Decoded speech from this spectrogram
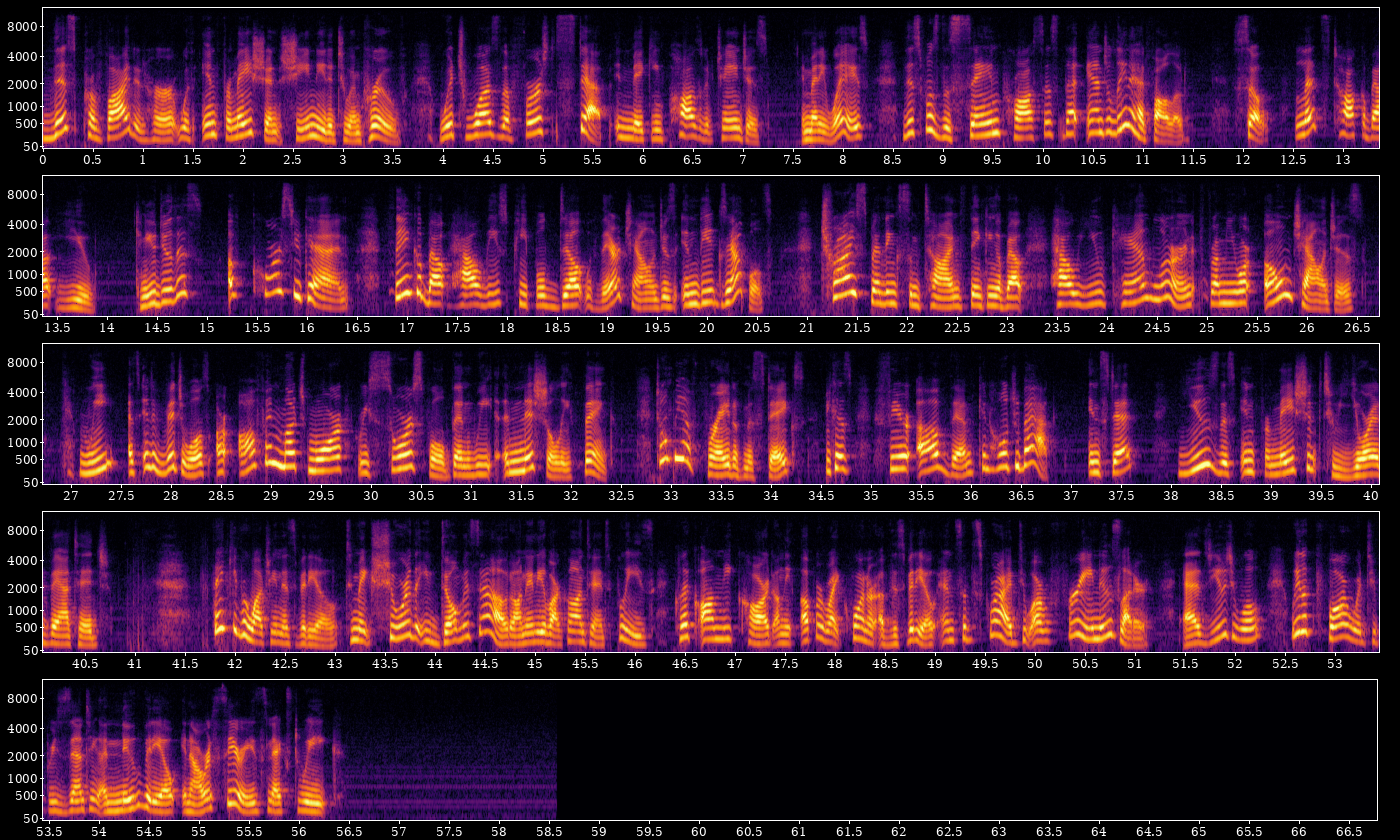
this provided her with information she needed to improve, which was the first step in making positive changes. In many ways, this was the same process that Angelina had followed. So, let's talk about you. Can you do this? Of course you can. Think about how these people dealt with their challenges in the examples. Try spending some time thinking about how you can learn from your own challenges. We, as individuals, are often much more resourceful than we initially think. Don't be afraid of mistakes because fear of them can hold you back. Instead, use this information to your advantage. Thank you for watching this video. To make sure that you don't miss out on any of our content, please click on the card on the upper right corner of this video and subscribe to our free newsletter. As usual, we look forward to presenting a new video in our series next week.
